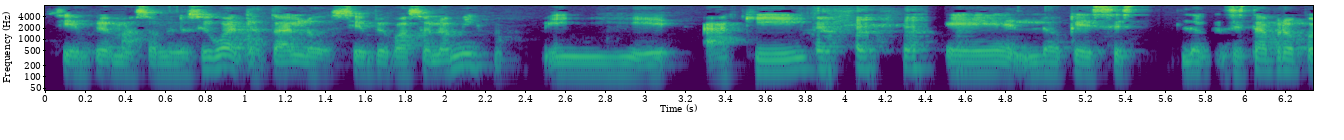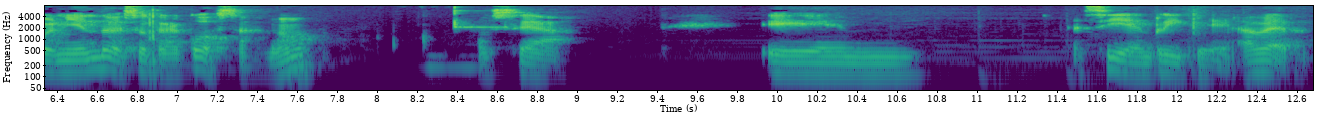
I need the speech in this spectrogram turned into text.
siempre más o menos igual, total, siempre pasa lo mismo. Y aquí eh, lo, que se, lo que se está proponiendo es otra cosa, ¿no? O sea, em, sí, Enrique, a ver.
